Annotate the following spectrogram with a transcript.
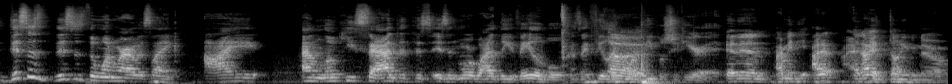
this is this is the one where I was like, I am low key sad that this isn't more widely available because I feel like more Uh, people should hear it. And then I mean, I and I don't even know.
